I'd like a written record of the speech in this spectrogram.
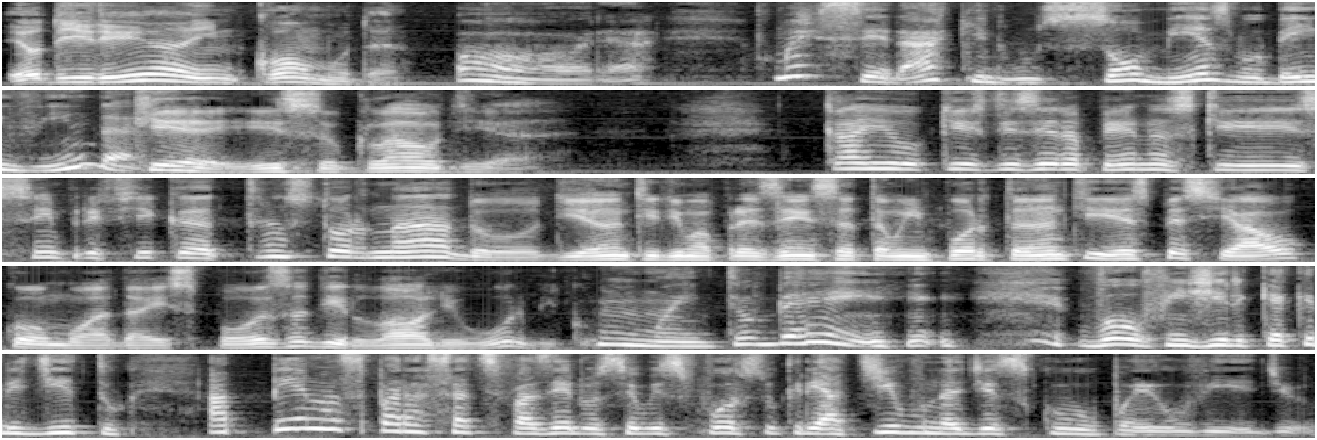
Eu diria incômoda. Ora, mas será que não sou mesmo bem-vinda? Que é isso, Cláudia? Caio quis dizer apenas que sempre fica transtornado diante de uma presença tão importante e especial como a da esposa de Lólio Úrbico. Muito bem. Vou fingir que acredito, apenas para satisfazer o seu esforço criativo na desculpa, Elvídio.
